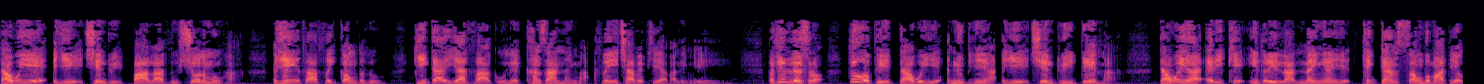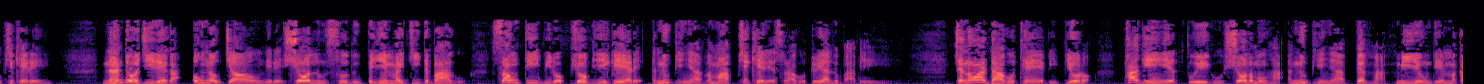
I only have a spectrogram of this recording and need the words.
ဒါဝိဒ်ရဲ့အရေးအချင်းတွေပါလာသူရှောလမုန်ဟာအရေးအသားသိပ်ကောင်းတယ်လို့ ဂီတရသကိုလည်းခန်းစားနိုင်မှာအသေးအချာပဲဖြစ်ရပါလိမ့်မယ်။ဘာဖြစ်လဲဆိုတော့သူ့အဖေဒါဝိဒ်ရဲ့အမှုပညာအရေးအချင်းတွေတဲမှာဒါဝိဒ်ဟာအဲ့ဒီခေတ်ဣသရေလနိုင်ငံရဲ့ထိပ်တန်းစောင်းသမားတစ်ယောက်ဖြစ်ခဲ့တယ်။နန်းတော်ကြီးတဲ့အုံနှောက်ကြောင်းနေတဲ့ရှောလူဆိုသူဘရင်မိုက်ကြီးတစ်ပါးကိုစောင်းတီးပြီးတော့ဖျော်ဖြေခဲ့ရတဲ့အမှုပညာသမားဖြစ်ခဲ့တယ်ဆိုတာကိုတွေ့ရလို့ပါပဲ။ကျွန်တော်ကဒါကိုထည့်ပြီးပြောတော့ဖခင်ရဲ့သွေးကိုရှောလမုန်ဟာအမှုပညာဘက်မှမှီယုံတယ်မက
